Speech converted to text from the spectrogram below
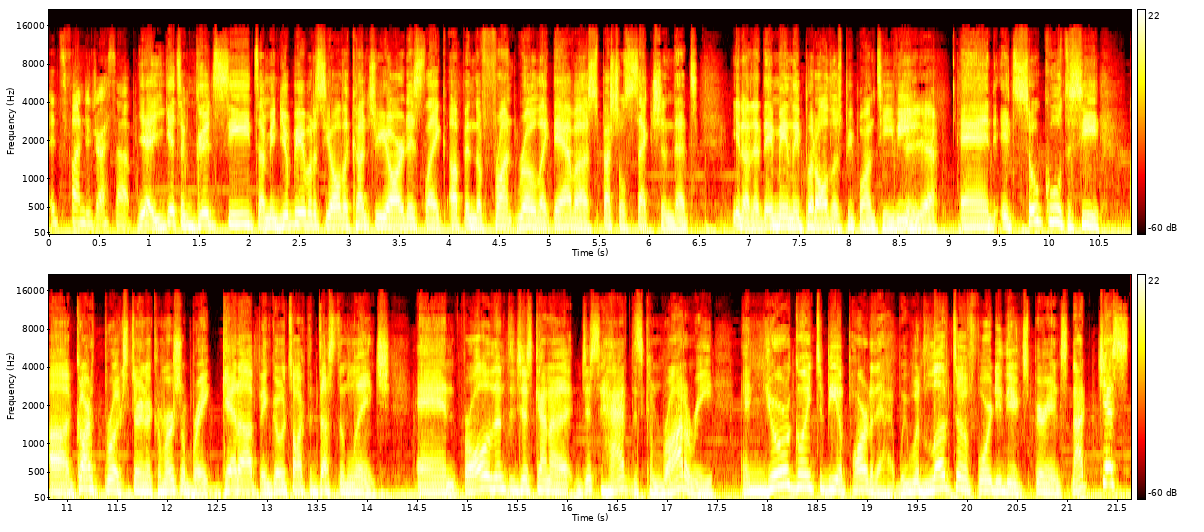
It's fun to dress up. Yeah, you get some good seats. I mean, you'll be able to see all the country artists like up in the front row. Like they have a special section that's, you know, that they mainly put all those people on TV. Yeah, yeah. And it's so cool to see uh, Garth Brooks during a commercial break get up and go talk to Dustin Lynch, and for all of them to just kind of just have this camaraderie. And you're going to be a part of that. We would love to afford you the experience, not just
